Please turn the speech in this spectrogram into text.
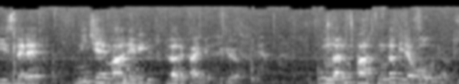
bizlere nice manevi lütufları kaybettiriyor. Bunların farkında bile olmuyoruz.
